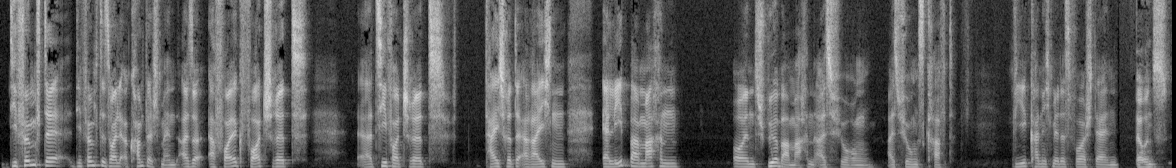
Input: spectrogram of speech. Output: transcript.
Die fünfte, die fünfte Säule Accomplishment, also Erfolg, Fortschritt, äh, Zielfortschritt, Teilschritte erreichen, erlebbar machen und spürbar machen als Führung, als Führungskraft. Wie kann ich mir das vorstellen? Bei uns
